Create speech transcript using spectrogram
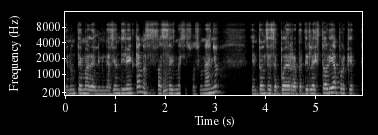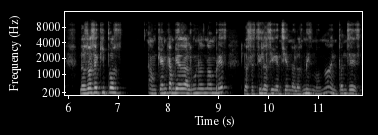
en un tema de eliminación directa. No sé si fue hace seis meses o hace un año. Entonces se puede repetir la historia porque los dos equipos, aunque han cambiado algunos nombres, los estilos siguen siendo los mismos, ¿no? Entonces,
